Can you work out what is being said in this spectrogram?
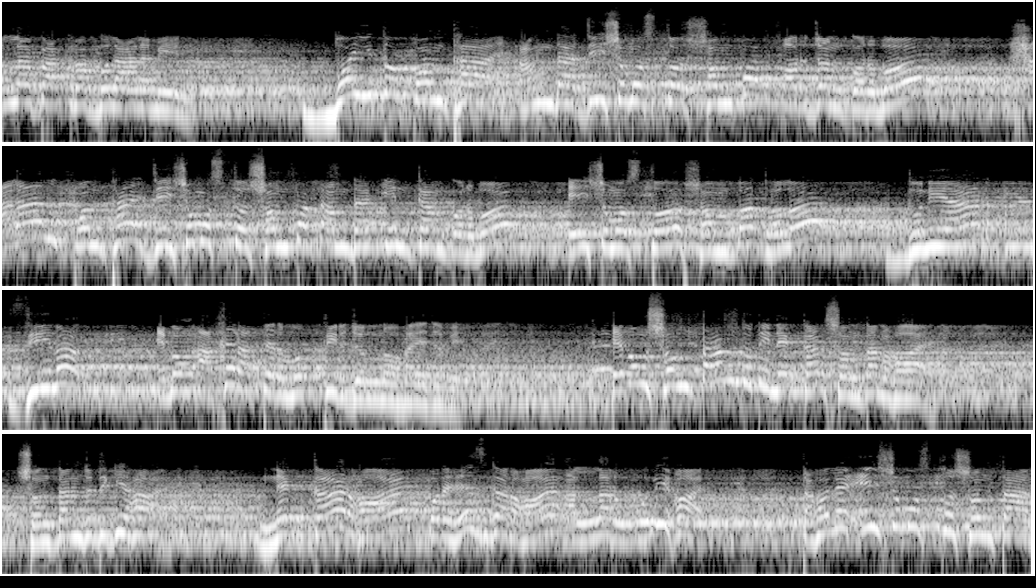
আল্লাহ পাক রব্বুল আলমিন বৈধ পন্থায় আমরা যে সমস্ত সম্পদ অর্জন করব পন্থায় যে সমস্ত সম্পদ আমরা ইনকাম করব, এই সমস্ত সম্পদ হলো দুনিয়ার জিনত এবং আখেরাতের মুক্তির জন্য হয়ে যাবে। এবং সন্তান যদি নেককার সন্তান হয়, সন্তান যদি কি হয়? নেককার হয়, পরহেজগার হয়, আল্লাহর ওলি হয়, তাহলে এই সমস্ত সন্তান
